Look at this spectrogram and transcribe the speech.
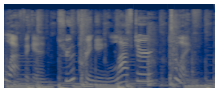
Laugh Again, truth bringing laughter to life.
